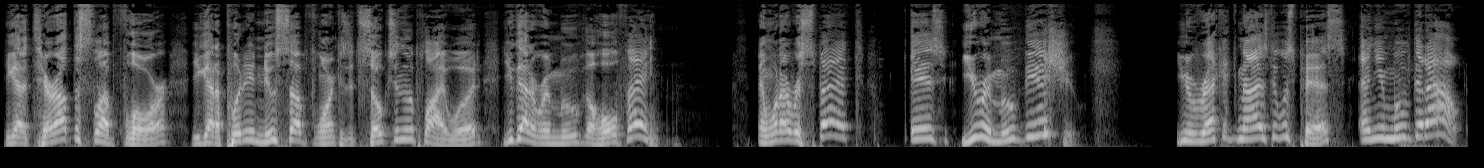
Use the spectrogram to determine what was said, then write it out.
You got to tear out the slub floor. You got to put in new subflooring because it soaks into the plywood. You got to remove the whole thing. And what I respect is you removed the issue. You recognized it was piss and you moved it out.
